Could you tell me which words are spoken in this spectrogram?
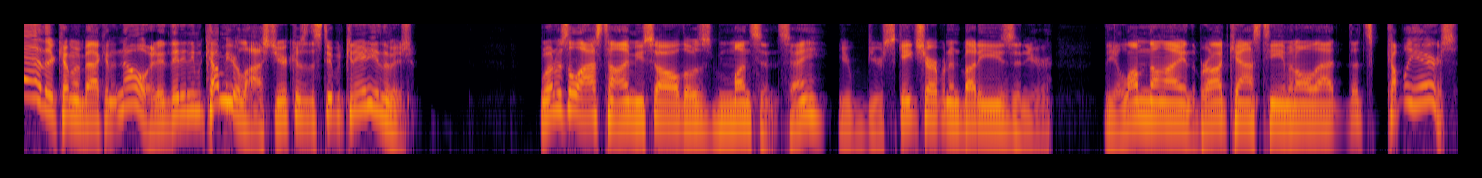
eh, they're coming back. And no, they didn't even come here last year because of the stupid Canadian division. When was the last time you saw all those Munsons, eh? Your your skate sharpening buddies and your the alumni and the broadcast team and all that. That's a couple of years.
